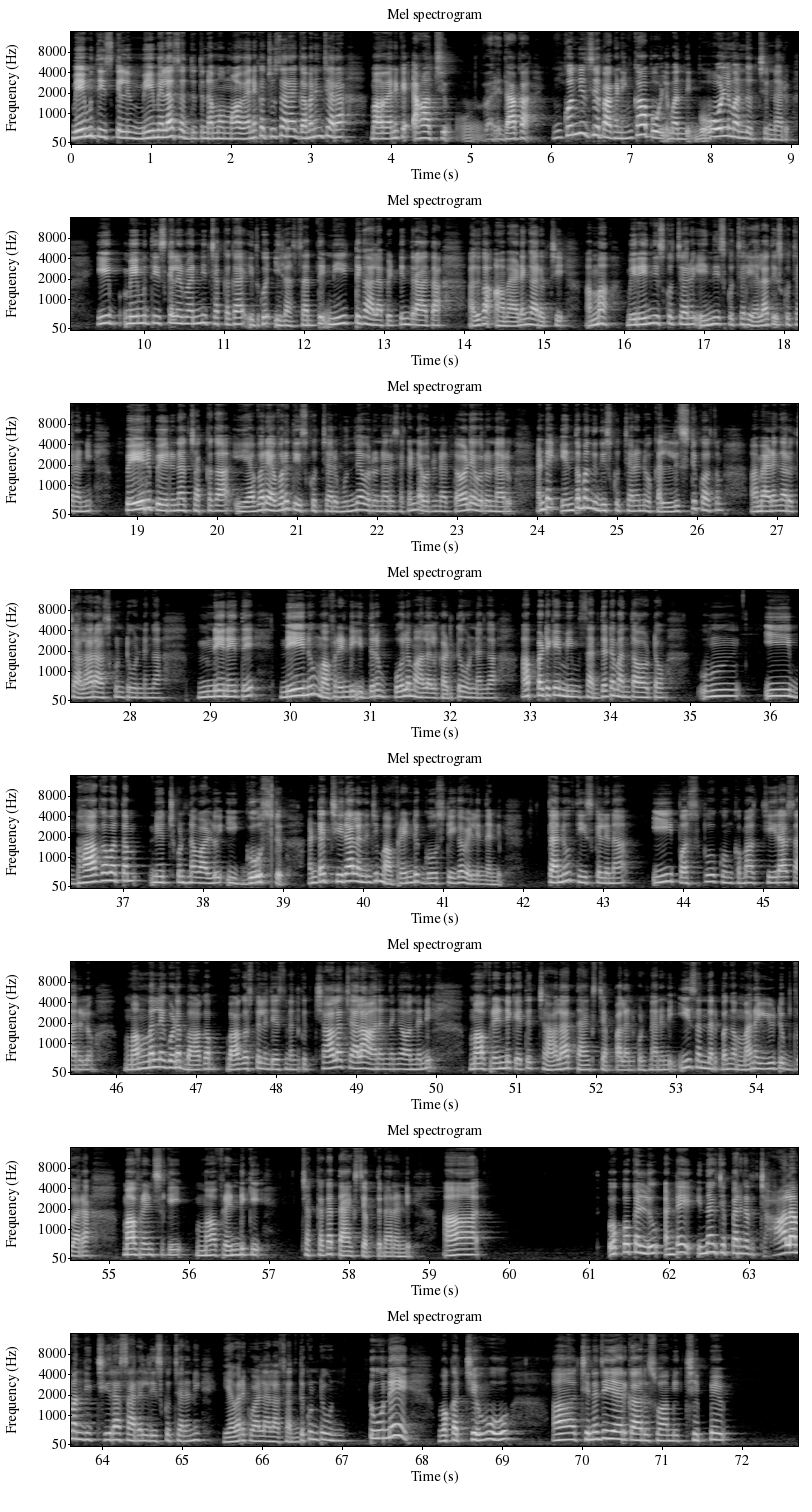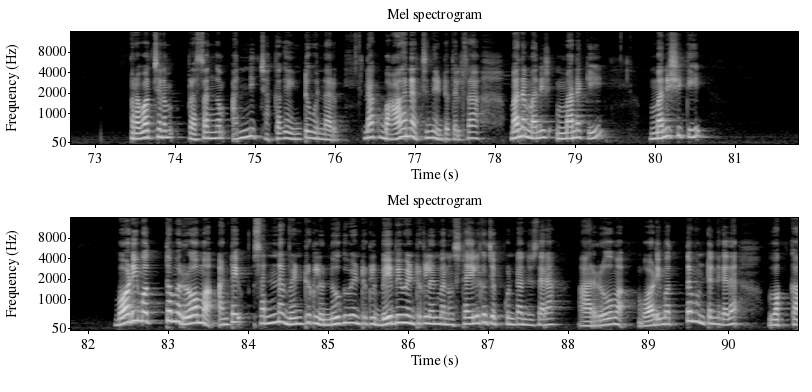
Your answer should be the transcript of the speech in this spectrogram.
మేము తీసుకెళ్ళి మేము ఎలా సర్దుతున్నామో మా వెనక చూసారా? గమనించారా? మా వెనక ఆ చివరిదాకా ఇంకొంచెం సేపు ఆగండి. ఇంకా బోల్డ్ మంది బోల్డ్ మంది వచ్చున్నారు. ఈ మేము తీసుకెళ్ళినవన్నీ చక్కగా ఇదిగో ఇలా సర్ది నీట్గా అలా పెట్టిన తర్వాత అదిగో ఆ మేడం గారు వచ్చి అమ్మ మీరేం తీసుకొచ్చారు? ఏం తీసుకొచ్చారు? ఎలా తీసుకొచ్చారని పేరు పేరున చక్కగా ఎవరెవరు తీసుకొచ్చారు? ముందు ఎవరున్నారు సెకండ్ ఎవరున్నారు థర్డ్ ఎవరున్నారు అంటే ఎంతమంది తీసుకొచ్చారని ఒక లిస్ట్ కోసం ఆ మేడం గారు వచ్చి అలా రాసుకుంటూ ఉండగా. నేనైతే నేను మా ఫ్రెండ్ ఇద్దరం పూలమాలలు కడుతూ ఉండగా. అప్పటికే మేము సర్దటం అంతా అవటం ఈ భాగవతం నేర్చుకుంటున్న వాళ్ళు ఈ గోస్ట్ అంటే చీరాల నుంచి మా ఫ్రెండ్ గోష్ఠీగా వెళ్ళిందండి. తను తీసుకెళ్ళిన ఈ పసుపు కుంకుమ చీరా సారిలో మమ్మల్ని కూడా బాగా భాగస్తులను చేసినందుకు చాలా చాలా ఆనందంగా ఉందండి. మా ఫ్రెండ్కి అయితే చాలా థ్యాంక్స్ చెప్పాలనుకుంటున్నానండి. ఈ సందర్భంగా మన యూట్యూబ్ ద్వారా మా ఫ్రెండ్స్కి మా ఫ్రెండ్కి చక్కగా థ్యాంక్స్ చెప్తున్నానండి. ఒక్కొక్కళ్ళు అంటే ఇందాక చెప్పాను కదా చాలామంది చీరా సారెలు తీసుకొచ్చారని ఎవరికి వాళ్ళు అలా సర్దుకుంటూ అంటూనే ఒక చెవు చిన్నజయ్యారు గారు స్వామి చెప్పే ప్రవచనం ప్రసంగం అన్నీ చక్కగా వింటూ ఉన్నారు. నాకు బాగా నచ్చింది ఏంటో తెలుసా? మన మనిషి మనకి మనిషికి బాడీ మొత్తం రోమ అంటే సన్న వెంట్రుకలు నూగు వెంట్రుకలు బేబీ వెంట్రుకలు అని మనం స్టైల్గా చెప్పుకుంటాం చూసారా? ఆ రోమ బాడీ మొత్తం ఉంటుంది కదా? ఒక్క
